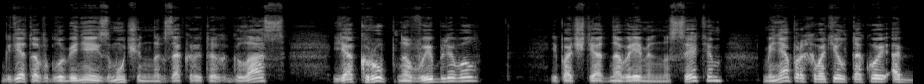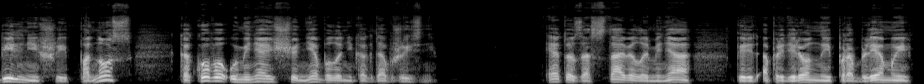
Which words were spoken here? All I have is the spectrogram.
где-то в глубине измученных закрытых глаз я крупно выблевал, и почти одновременно с этим — меня прохватил такой обильнейший понос, какого у меня еще не было никогда в жизни. Это заставило меня перед определенной проблемой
